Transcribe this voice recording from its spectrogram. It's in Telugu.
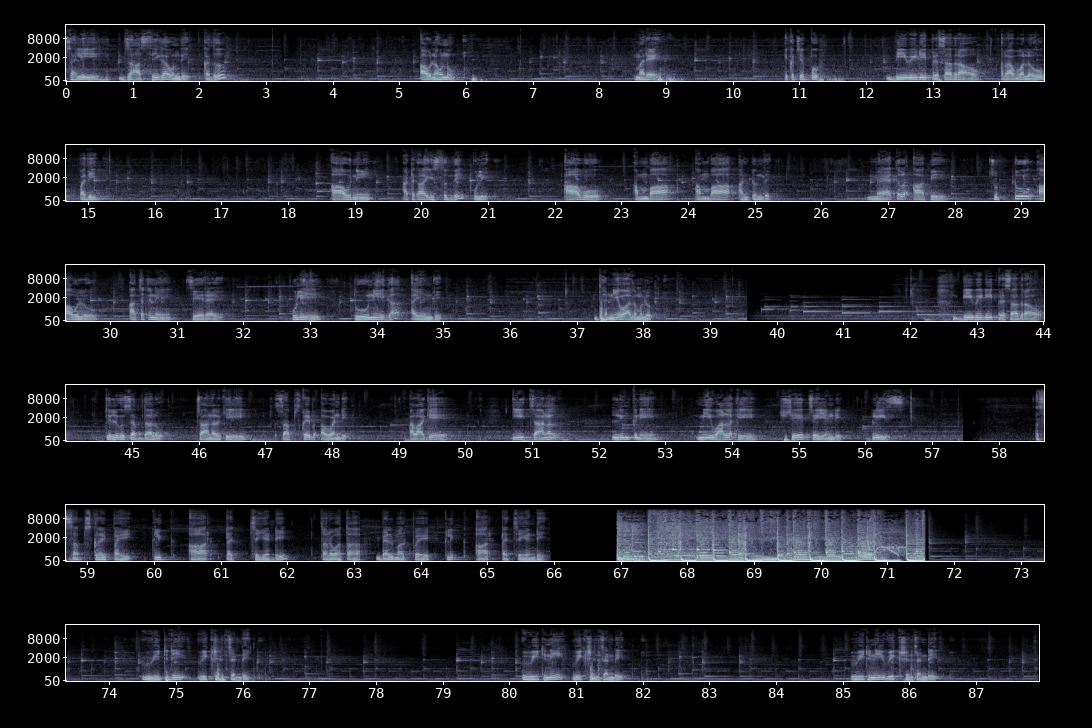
చలి జాస్తిగా ఉంది కదూ? అవునవును. మరే ఇక చెప్పు. బీవీడి ప్రసాదరావు రవ్వలు పది. ఆవుని అటకాయిస్తుంది పులి. ఆవు అంబా అంబా అంటుంది. మేతలు ఆపి చుట్టూ ఆవులు అతటిని చేరాయి. పులి తూనీగా అయింది. ధన్యవాదములు. బీవీడి ప్రసాదరావు తెలుగు శబ్దాలు ఛానల్కి సబ్స్క్రైబ్ అవ్వండి. అలాగే ఈ ఛానల్ లింక్ని మీ వాళ్ళకి షేర్ చేయండి ప్లీజ్. సబ్స్క్రైబ్ పై క్లిక్ ఆర్ టచ్ చేయండి. తర్వాత బెల్ మార్క్పై క్లిక్ ఆర్ టచ్ చేయండి. వీటిని వీక్షించండి. వీటిని వీక్షించండి. వీటిని వీక్షించండి.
